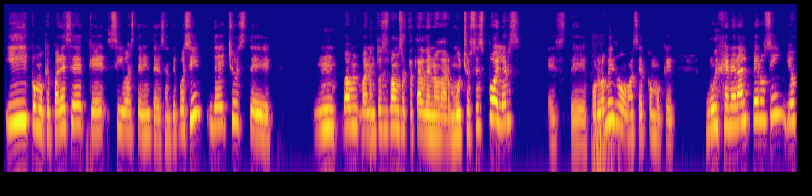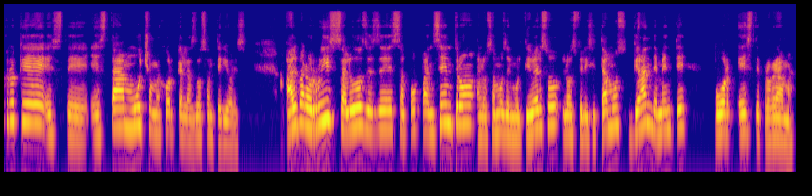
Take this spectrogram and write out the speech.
Y como que parece que sí va a estar interesante. Pues sí, de hecho, este. Mm, vamos, bueno, entonces vamos a tratar de no dar muchos spoilers. Este, por lo mismo, va a ser como que muy general, pero sí, yo creo que este, está mucho mejor que las dos anteriores. Álvaro Ruiz, saludos desde Zapopan Centro, a los amos del multiverso, los felicitamos grandemente por este programa.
